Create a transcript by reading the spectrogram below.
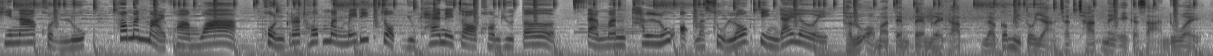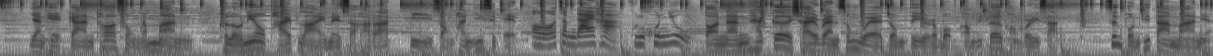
ที่น่าขนลุก เพราะมันหมายความว่าผลกระทบมันไม่ได้จบอยู่แค่ในจอคอมพิวเตอร์ แต่มันทะลุออกมาสู่โลกจริงได้เลย ทะลุออกมาเต็มๆเลยครับ แล้วก็มีตัวอย่างชัดๆ ในเอกสารด้วย อย่างเหตุการณ์ท่อส่งน้ำมัน Colonial Pipeline ในสหรัฐปี 2021 อ๋อจำได้ค่ะ คุ้นๆอยู่ ตอนนั้นแฮกเกอร์ใช้ ransomware โจมตีระบบคอมพิวเตอร์ของบริษัท ซึ่งผลที่ตามมาเนี่ย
